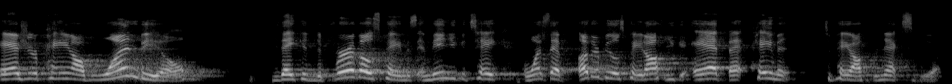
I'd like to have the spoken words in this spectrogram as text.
As you're paying off one bill, they can defer those payments and then you can take, once that other bill is paid off, you can add that payment to pay off the next bill.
